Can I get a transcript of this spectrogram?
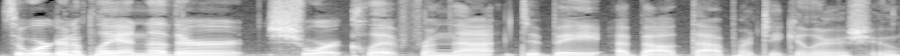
So we're going to play another short clip from that debate about that particular issue.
